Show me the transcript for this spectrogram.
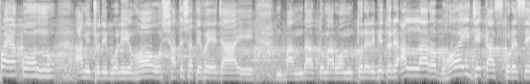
ফায়া কোন আমি যদি বলি, হও, সাথে সাথে হয়ে যায় বান্দা তোমার অন্তরের ভিতরে আল্লাহর ভয় যে কাজ করেছে,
